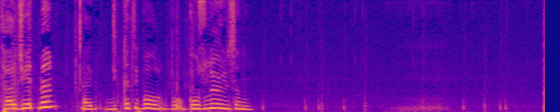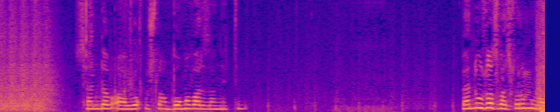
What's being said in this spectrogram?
tercih etmem. Yani dikkati bo- bo- bozuluyor insanın. Sen de aa yokmuş lan bomba var zannettim. Bende uzat var sorun mu var?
